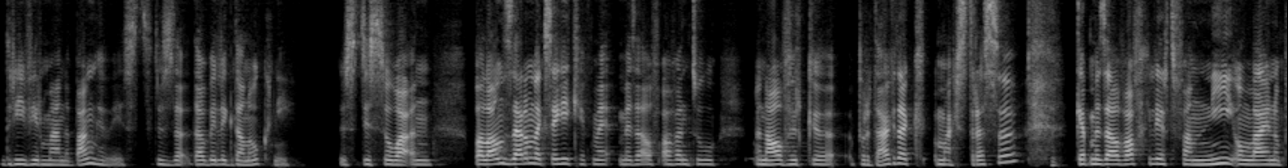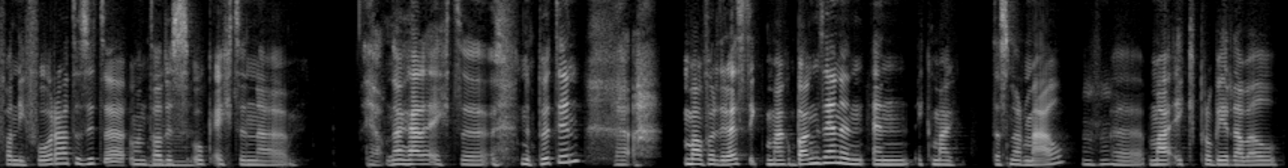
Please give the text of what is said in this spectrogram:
drie, vier maanden bang geweest. Dus dat, dat wil ik dan ook niet. Dus het is zo wat een balans. Daarom dat ik zeg, ik geef mij- mezelf af en toe een half uur per dag dat ik mag stressen. Ik heb mezelf afgeleerd van niet online op van die fora te zitten, want dat is ook echt een... eh, Ja. Dan gaat het echt eh, een put in. ja. Maar voor de rest, ik mag bang zijn en, en ik mag, dat is normaal. Mhm. Eh, maar ik probeer dat wel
